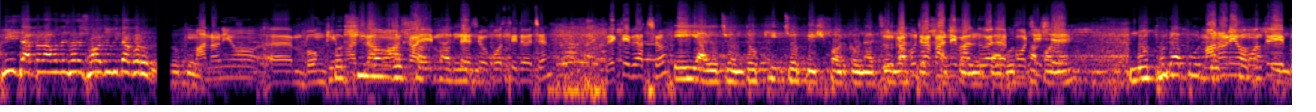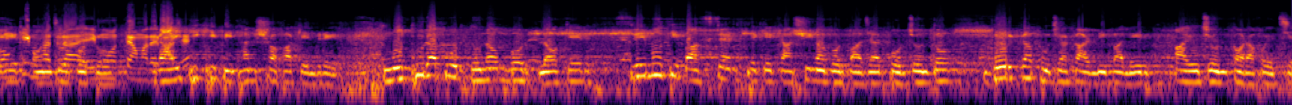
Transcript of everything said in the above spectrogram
প্লিজ আপনারা আমাদের সাথে সহযোগিতা করুন। মাননীয় বঙ্কিম মহাশয় এই মুহূর্তে সরকারের- এসে উপস্থিত হয়েছেন। দেখতেই পাচ্ছ? এই আয়োজন দক্ষিণ চব্বিশ পরগনা জেলা দুর্গাপূজা কার্নিভাল প্রশাসনের 2025 -এ মথুরাপুর মাননীয় মন্ত্রী বঙ্কিম হাজরা এই মুহূর্তে আমাদের রায়দিঘি বিধানসভা কেন্দ্রের মথুরাপুর দু নম্বর ব্লকের শ্রীমতী বাসস্ট্যান্ড থেকে কাশীনগর বাজার পর্যন্ত দুর্গাপূজা কার্নিভালের আয়োজন করা হয়েছে।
